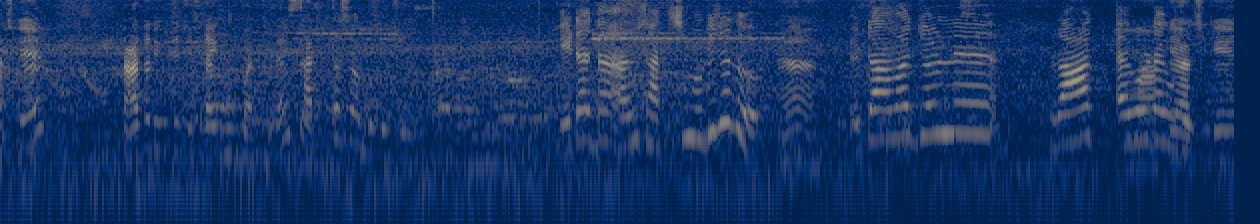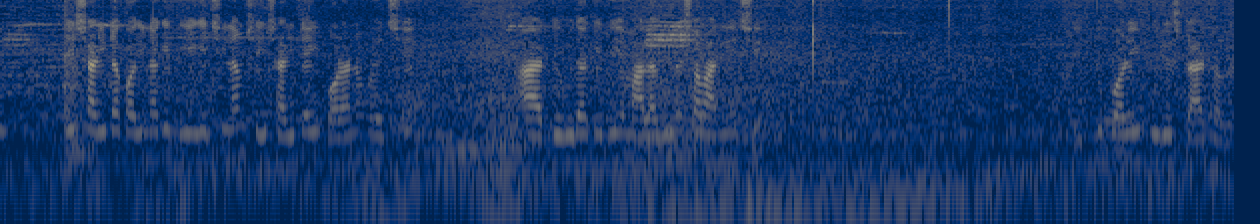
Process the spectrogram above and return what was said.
আজকে তাড়াতাড়ি উঠেছিস তাই ঘুম পাচ্ছি তাই সাতটার সময় উঠেছি। এটা আমি সাতটার সময় উঠেছি তো? হ্যাঁ। এটা আমার জন্য রাত এগারোটায় আজকে যে শাড়িটা কদিন আগে দিয়ে গেছিলাম সেই শাড়িটাই পরানো হয়েছে। আর দেবুদাকে দিয়ে মালাগুলো সব আনিয়েছি। একটু পরেই পুজো স্টার্ট হবে।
